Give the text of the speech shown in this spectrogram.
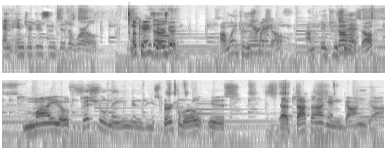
and introduce them to the world. Okay, so, very good. I will introduce myself. I... I'm introducing myself. My official name in the spiritual world is uh, Tata Nganga.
